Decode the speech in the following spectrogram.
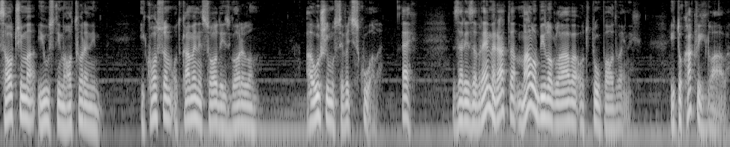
sa očima i ustima otvorenim i kosom od kamene sode izgorelom, a uši mu se već skuvale. Eh, zar je za vreme rata malo bilo glava od tupa odvojenih? I to kakvih glava?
